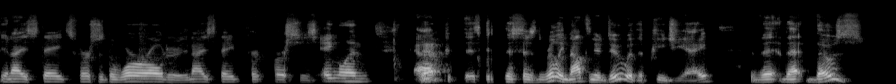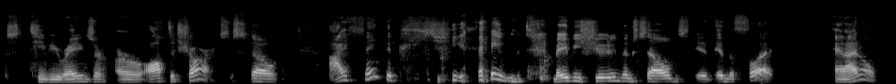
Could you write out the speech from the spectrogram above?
United States versus the world or the United States versus England. Uh, this, this has really nothing to do with the PGA. That, that those TV ratings are, are off the charts. So I think the PGA may be shooting themselves in, in, the foot. And I don't,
